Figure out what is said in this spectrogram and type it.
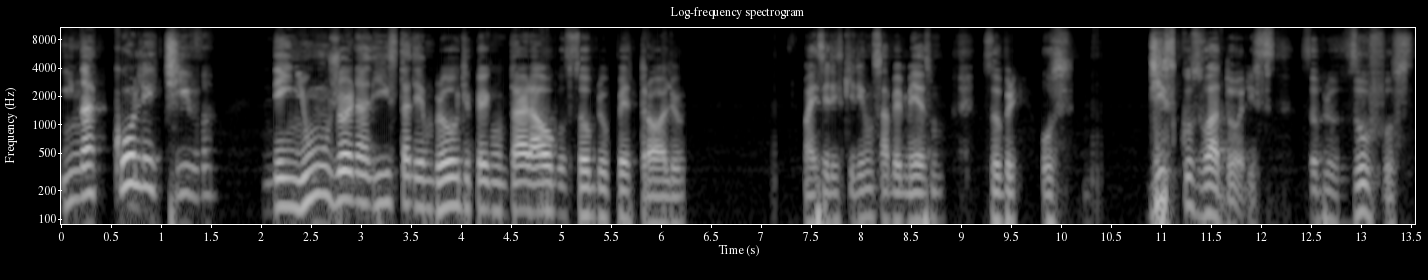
E na coletiva, nenhum jornalista lembrou de perguntar algo sobre o petróleo. Mas eles queriam saber mesmo sobre os discos voadores, sobre os UFOs,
